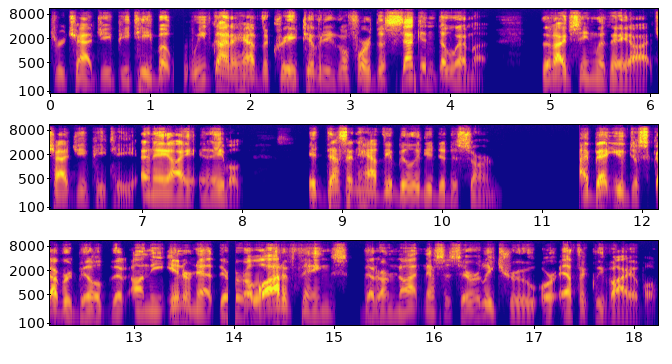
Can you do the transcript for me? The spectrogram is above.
through Chat GPT, but we've got to have the creativity to go forward. The second dilemma that I've seen with AI, Chat GPT and AI enabled, it doesn't have the ability to discern. I bet you've discovered, Bill, that on the internet, there are a lot of things that are not necessarily true or ethically viable.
